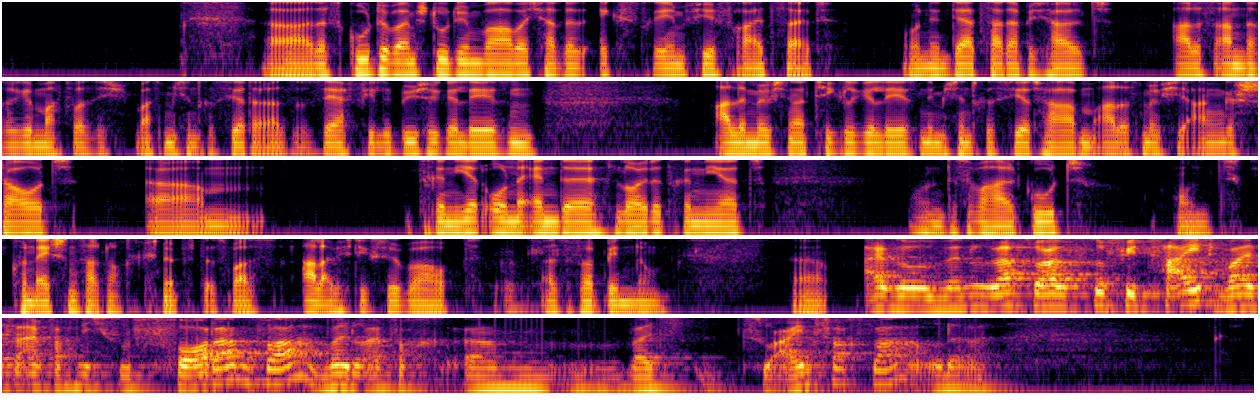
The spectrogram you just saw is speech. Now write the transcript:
Äh, das Gute beim Studium war aber, ich hatte extrem viel Freizeit. Und in der Zeit habe ich halt alles andere gemacht, was, ich, was mich interessiert hat. Also sehr viele Bücher gelesen, alle möglichen Artikel gelesen, die mich interessiert haben, alles mögliche angeschaut, ähm, trainiert ohne Ende, Leute trainiert. Und das war halt gut. Und Connections halt noch geknüpft. Das war das Allerwichtigste überhaupt. Okay. Also Verbindung. Ja. Also wenn du sagst, du hast so viel Zeit, weil es einfach nicht so fordernd war, weil du einfach, ähm, weil es zu einfach war, oder?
